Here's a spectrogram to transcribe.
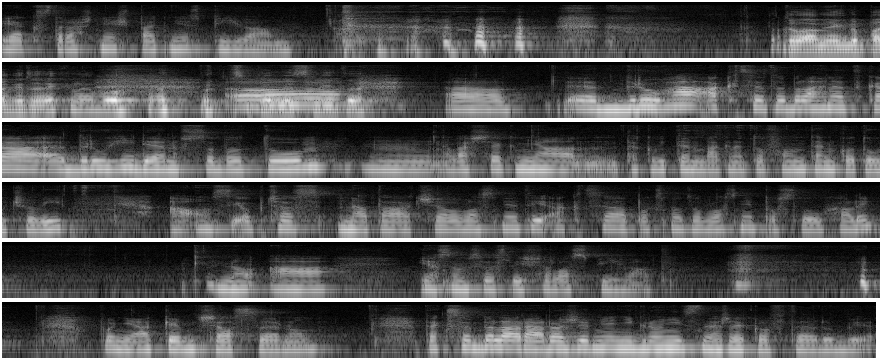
jak strašně špatně zpívám. to vám někdo pak řekl, nebo proč si to myslíte? Uh, druhá akce, to byla hnedka druhý den v sobotu. Mm, Vašek měl takový ten magnetofon, ten kotoučový, a on si občas natáčel vlastně ty akce a pak jsme to vlastně poslouchali. No a já jsem se slyšela zpívat po nějakém čase. No. Tak jsem byla ráda, že mě nikdo nic neřekl v té době.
